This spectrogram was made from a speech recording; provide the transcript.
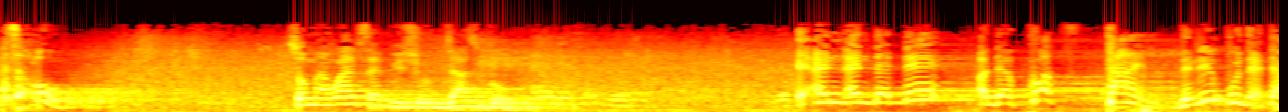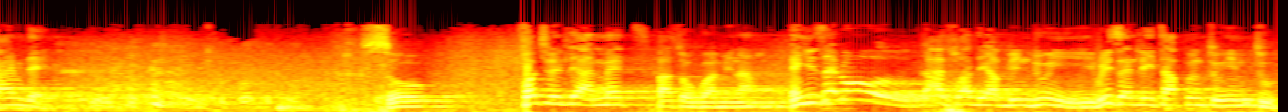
I said, Oh. So my wife said we should just go. And, and the day, uh, the court time, they didn't put the time there. So, fortunately, I met Pastor Kwamina, and he said, Oh, that's what they have been doing. Recently, it happened to him too.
